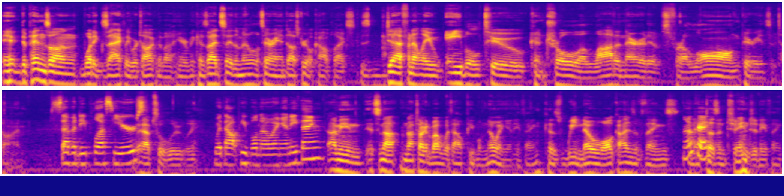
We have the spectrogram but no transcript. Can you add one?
It depends on what exactly we're talking about here because I'd say the military industrial complex is definitely able to control a lot of narratives for a long periods of time. 70 plus years Absolutely. without people knowing anything. I mean, it's not, I'm not talking about without people knowing anything because we know all kinds of things and it doesn't change anything.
